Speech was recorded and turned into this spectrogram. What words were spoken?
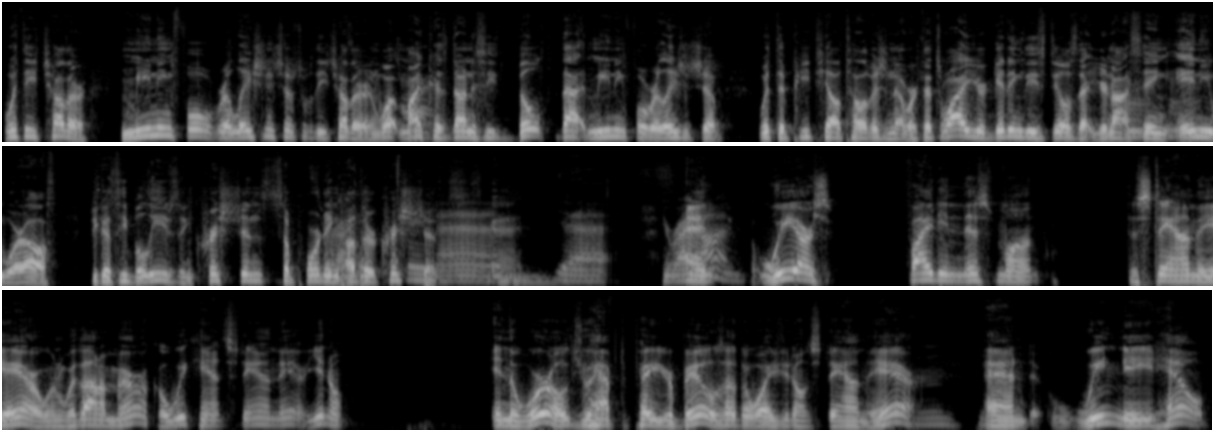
with each other, meaningful relationships with each other. And what Mike has done is he's built that meaningful relationship with the PTL television network. That's why you're getting these deals that you're not seeing Mhm. anywhere else because he believes in Christians supporting right. other Christians. Amen. Yeah. You're right and on. we are fighting this month to stay on the air when without a miracle we can't stay on the air. You know, in the world you have to pay your bills, otherwise you don't stay on the air. Mm, yeah. And we need help.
